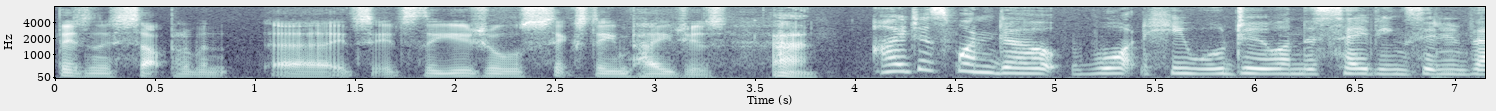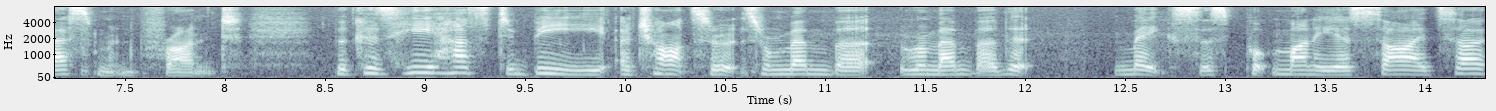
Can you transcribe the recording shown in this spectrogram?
business supplement. Uh, it's it's the usual 16 pages. Anne. I just wonder what he will do on the savings and investment front because he has to be a chancellor. It's remember remember that makes us put money aside. So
